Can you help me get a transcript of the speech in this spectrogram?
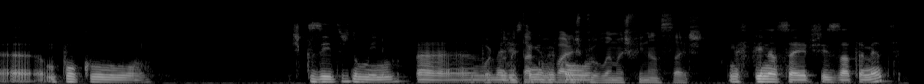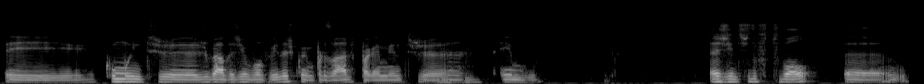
uh, um pouco esquisitas, no mínimo. o Porto também está com vários com... problemas financeiros financeiros, exatamente, e com muitas uh, jogadas envolvidas, com empresários, pagamentos uh, uhum. em agentes do futebol, uh,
